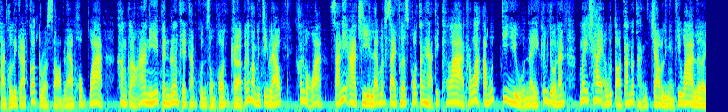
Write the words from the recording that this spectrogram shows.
ฝ่าย Polygraph ก็ตรวจสอบแล้วพบว่าคำกล่าวอ้างนี้เป็นเรื่องเท็จครับคุณทรงพจน์ครับเพราะในความเป็นจริงแล้วเขาจะบอกว่าสถานี RT และเว็บไซต์ First Post ต่างหากที่พลาด เพราะว่าอาวุธที่อยู่ในคลิปวิดีโอนั้น ไม่ใช่อาวุธต่อต้านรถถังจาวลินอย่างที่ว่าเลย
